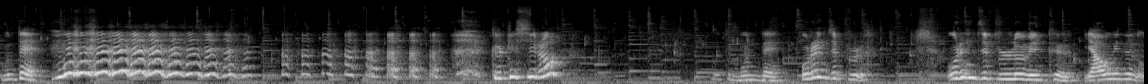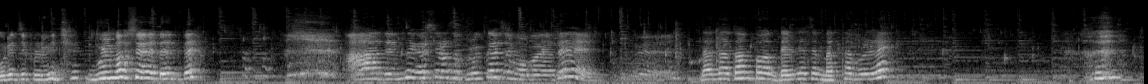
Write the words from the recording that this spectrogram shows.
뭔데? 그렇게 싫어? 어디 뭔데? 오렌지 블 오렌지 블루 민트. 야옹이는 오렌지 블루 민트. 물 마셔야 되는데 아 냄새가 싫어서 물까지 먹어야 돼? 나나도 한번 냄새 좀 맡아볼래?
